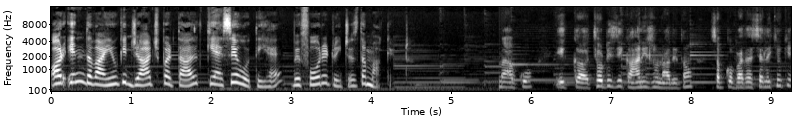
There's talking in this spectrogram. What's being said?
और इन दवाइयों की जाँच पड़ताल कैसे होती है before it reaches the market मैं आपको एक छोटी सी कहानी सुना देता हूँ, सबको पता चले, क्योंकि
